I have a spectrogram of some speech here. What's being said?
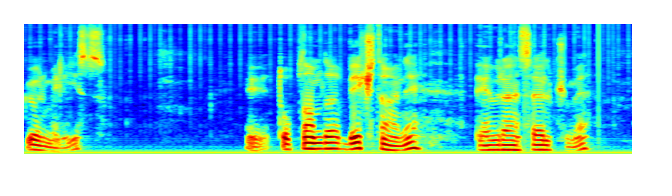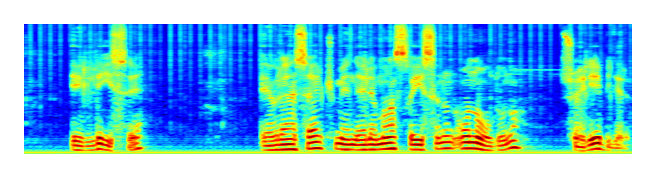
görmeliyiz. E, toplamda 5 tane evrensel küme 50 ise evrensel kümenin eleman sayısının 10 olduğunu söyleyebilirim.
